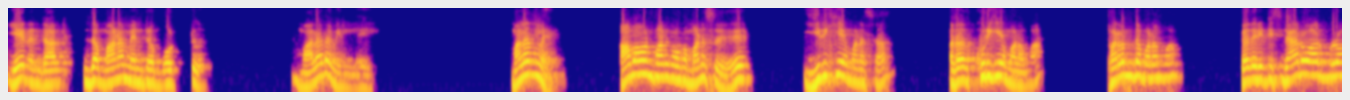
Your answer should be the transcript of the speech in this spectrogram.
ஏனென்றால் இந்த மனம் என்ற மொட்டு மலரவில்லை. மலரல. ஆமாவன் பாருங்க உங்க மனசு இறுகிய மனசா? அதாவது குறுகிய மனமா? பரந்த மனமா? Whether it is narrow or broad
